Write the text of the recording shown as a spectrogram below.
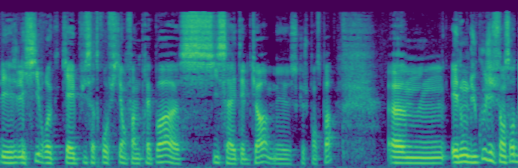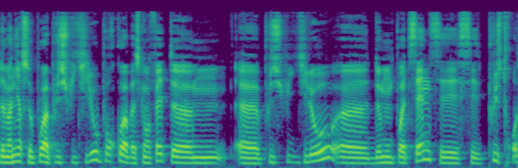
les, les, fibres qui avaient pu s'atrophier en fin de prépa, si ça a été le cas, mais ce que je pense pas. Euh, et donc du coup j'ai fait en sorte de maintenir ce poids à plus 8 kilos. Pourquoi? Parce qu'en fait euh, plus 8 kilos de mon poids de scène c'est plus 3,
